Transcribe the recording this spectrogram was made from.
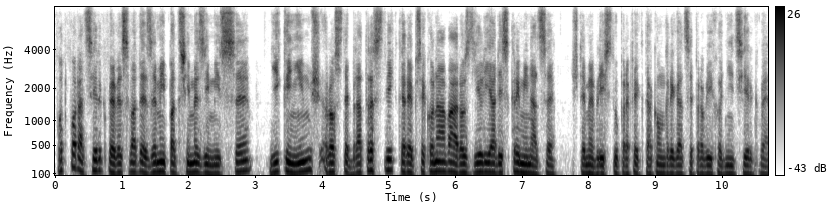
Podpora církve ve svaté zemi patří mezi mise, díky nímž roste bratrství, které překonává rozdíly a diskriminace, čteme v listu prefekta Kongregace pro východní církve.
